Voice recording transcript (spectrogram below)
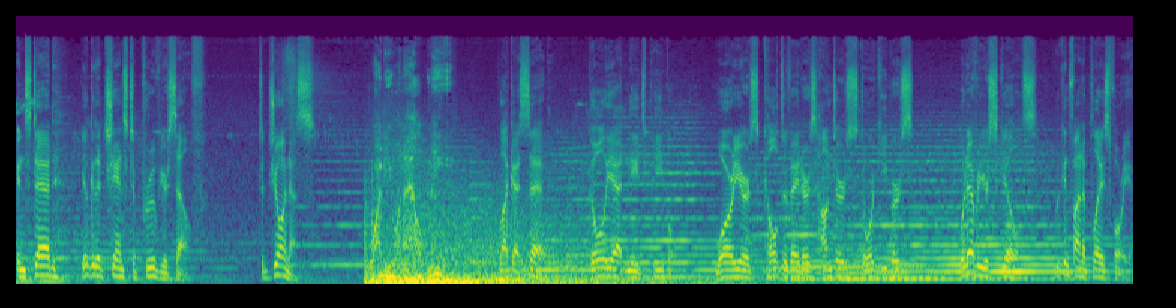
Instead, you'll get a chance to prove yourself. To join us. Why do you want to help me? Like I said, Goliet needs people. Warriors, cultivators, hunters, storekeepers. Whatever your skills, we can find a place for you.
